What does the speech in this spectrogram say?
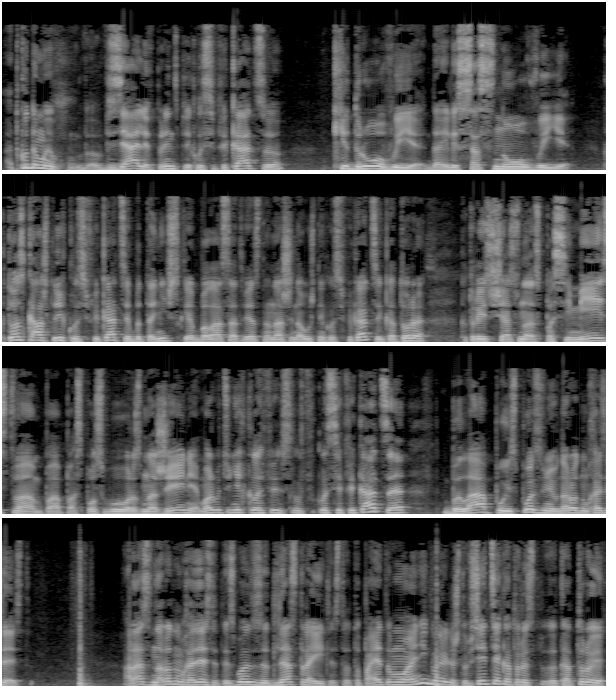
откуда мы взяли, в принципе, классификацию кедровые, да, или сосновые? Кто сказал, что их классификация ботаническая была, соответственно, нашей научной классификации, которая, которая есть сейчас у нас по семействам, по, по способу размножения? Может быть, у них класси- классификация была по использованию в народном хозяйстве. А раз в народном хозяйстве это используется для строительства, то поэтому они говорили, что все те, которые, которые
